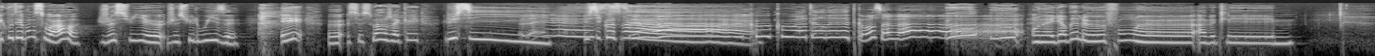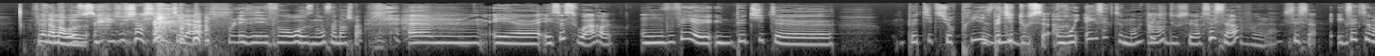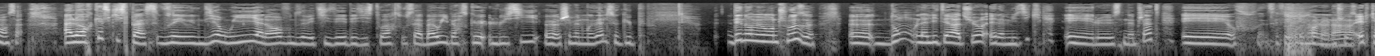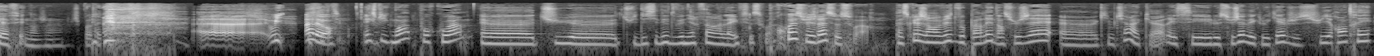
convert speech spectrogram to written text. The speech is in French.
Écoutez, bonsoir, je suis, euh, je suis Louise et euh, ce soir j'accueille Lucie. Lucie Cosmala. Coucou Internet, comment ça va On a gardé le fond euh, avec les flamants Flamants roses. je cherchais, j'étais là, les éléphants roses, non ça marche pas. Euh, et, euh, et ce soir, on vous fait euh, une petite, euh, petite surprise. Une petite douceur. Oui, exactement, une petite Hein douceur, c'est ça. Voilà. C'est ça, exactement ça. Alors, qu'est-ce qui se passe? Vous allez me dire oui, alors vous nous avez teasé des histoires, tout ça. Bah oui, parce que Lucie, euh, chez Mademoiselle, s'occupe d'énormément de choses, euh, dont la littérature et la musique et le Snapchat. Et ouf, ça fait Oh là énormément de choses. Et le café, non, je, je peux pas. euh, oui. Alors, explique-moi pourquoi euh, tu, euh, tu as décidé de venir faire un live ce soir. Pourquoi suis-je là ce soir? Parce que j'ai envie de vous parler d'un sujet euh, qui me tient à cœur et c'est le sujet avec lequel je suis rentrée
